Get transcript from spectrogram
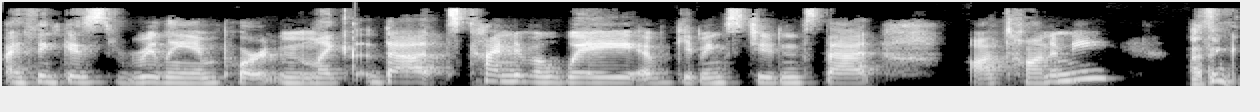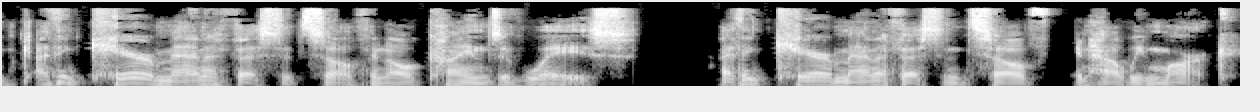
i think is really important. Like that's kind of a way of giving students that autonomy I think I think care manifests itself in all kinds of ways. I think care manifests itself in how we mark,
